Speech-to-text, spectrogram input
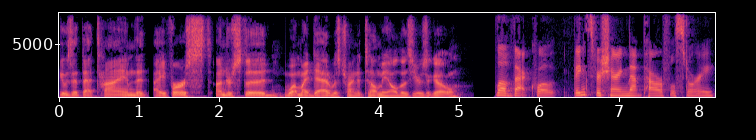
It was at that time that I first understood what my dad was trying to tell me all those years ago. Love that quote. Thanks for sharing that powerful story.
